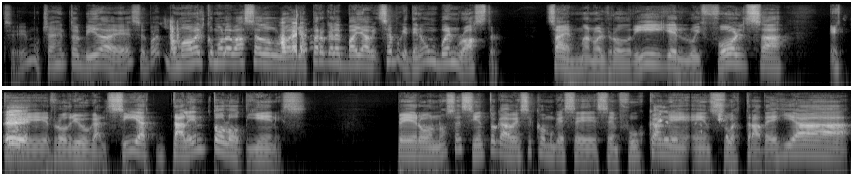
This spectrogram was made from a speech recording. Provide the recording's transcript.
Sí, mucha gente olvida eso. Pues, vamos a ver cómo le va a hacer WWE. Yo espero que les vaya bien. Sí, porque tiene un buen roster. ¿Sabes? Manuel Rodríguez, Luis Forza, este, Rodrigo García, talento lo tienes. Pero no sé, siento que a veces como que se, se enfuscan en, su estrategia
